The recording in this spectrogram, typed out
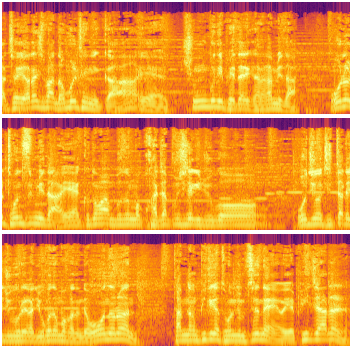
아, 저 11시 반 넘을 테니까, 예, 충분히 배달이 가능합니다. 오늘 돈 씁니다. 예, 그동안 무슨 뭐 과자 부시래기 주고, 오징어 뒷다리 주고 그래가지고 이거 먹었는데, 오늘은 담당 PD가 돈 좀 쓰네요. 예, 피자를,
